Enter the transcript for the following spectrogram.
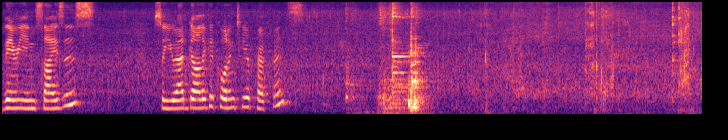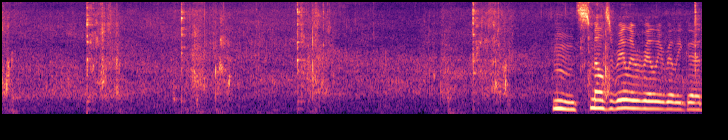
varying sizes. So you add garlic according to your preference. Mmm, smells really, really, really good.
